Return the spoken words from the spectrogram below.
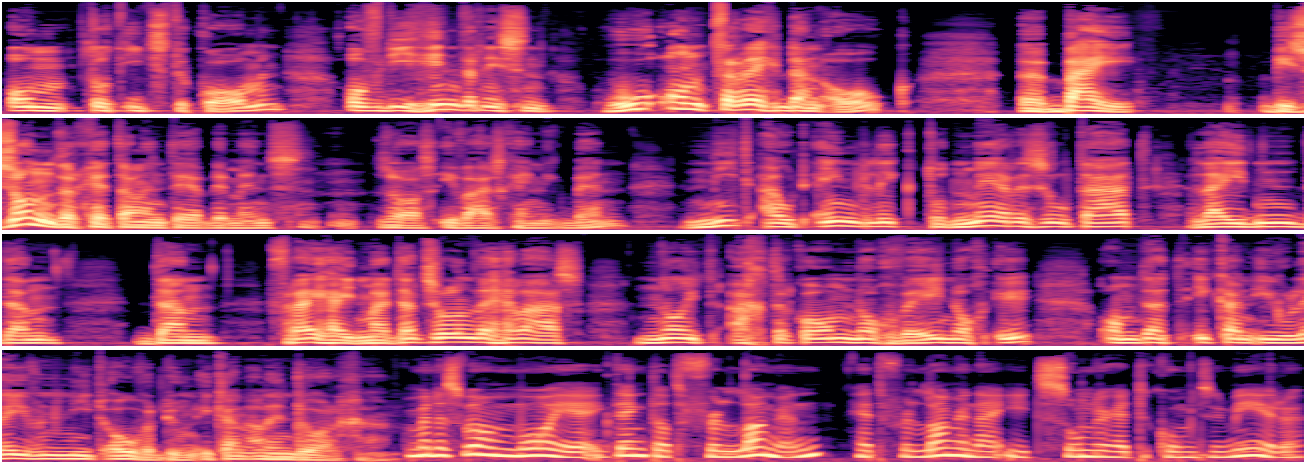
om tot iets te komen. Of die hindernissen, hoe onterecht dan ook, uh, bij bijzonder getalenteerde mensen, zoals ik waarschijnlijk ben, niet uiteindelijk tot meer resultaat leiden dan, dan vrijheid. Maar dat zullen we helaas nooit achterkomen, nog wij, nog u, omdat ik kan uw leven niet overdoen. Ik kan alleen doorgaan. Maar dat is wel een mooie. Ik denk dat verlangen, het verlangen naar iets zonder het te consumeren,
